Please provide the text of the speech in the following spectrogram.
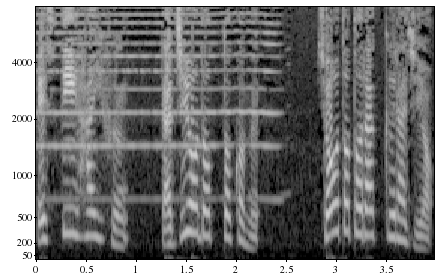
st-radio.com ショートトラックラジオ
